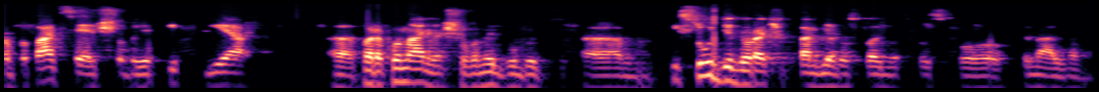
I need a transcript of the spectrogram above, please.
репутація, щодо яких є е, переконання, що вони будуть е, і судді, до речі, там є достойні списку фінальному.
